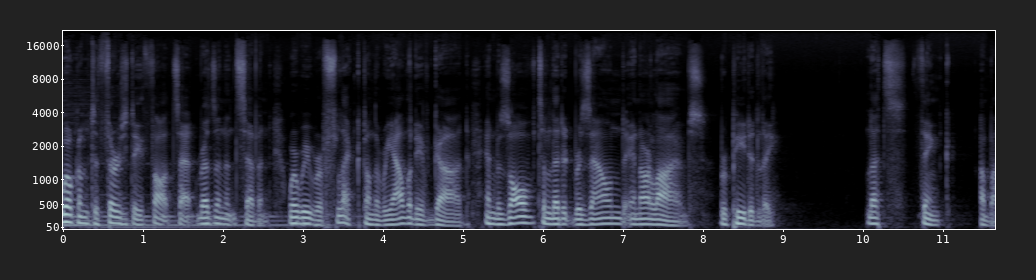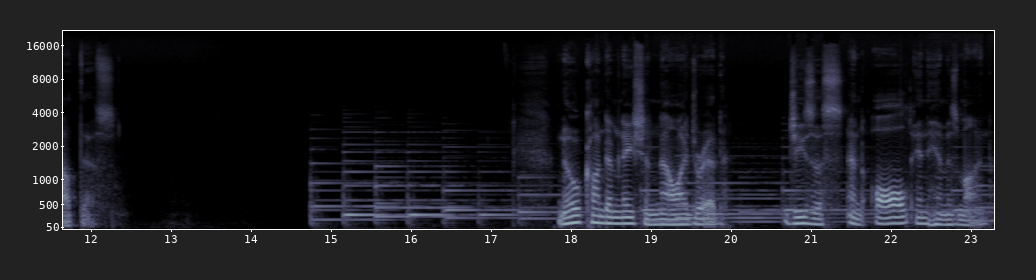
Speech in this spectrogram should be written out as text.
Welcome to Thursday Thoughts at Resonance 7, where we reflect on the reality of God and resolve to let it resound in our lives repeatedly. Let's think about this. No condemnation now I dread. Jesus and all in him is mine.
